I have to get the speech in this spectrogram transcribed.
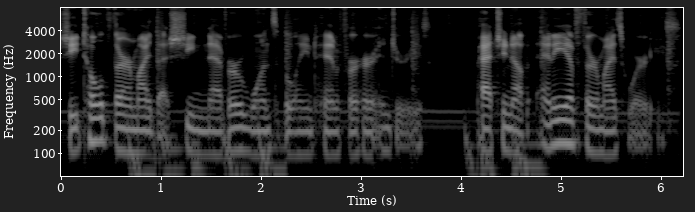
she told Thermite that she never once blamed him for her injuries, patching up any of Thermite's worries.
